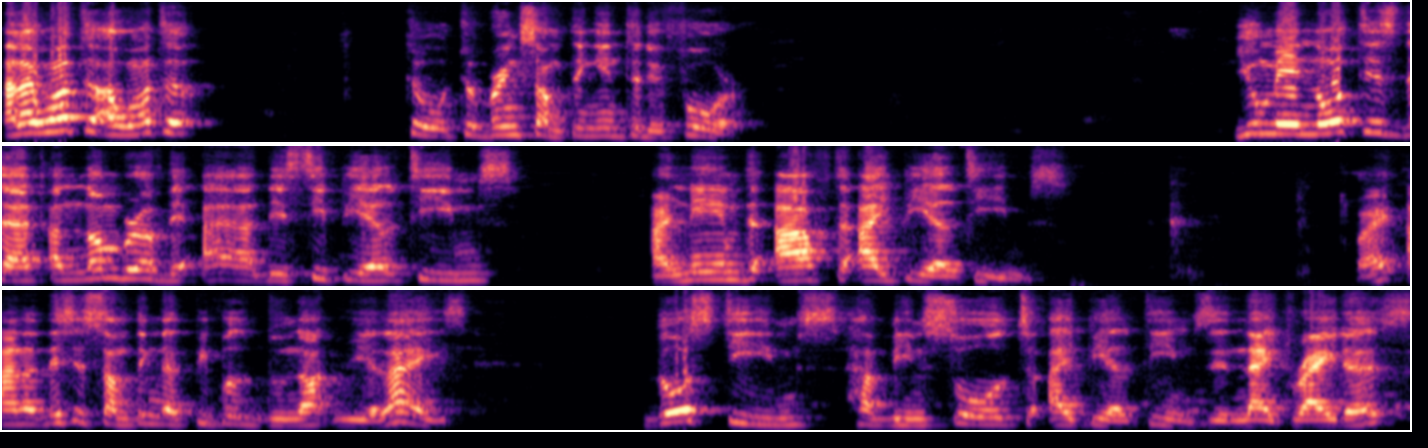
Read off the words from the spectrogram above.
And I want to I want to to, to bring something into the fore. You may notice that a number of the uh, the CPL teams are named after IPL teams. Right? And this is something that people do not realize. Those teams have been sold to IPL teams, the Knight Riders,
